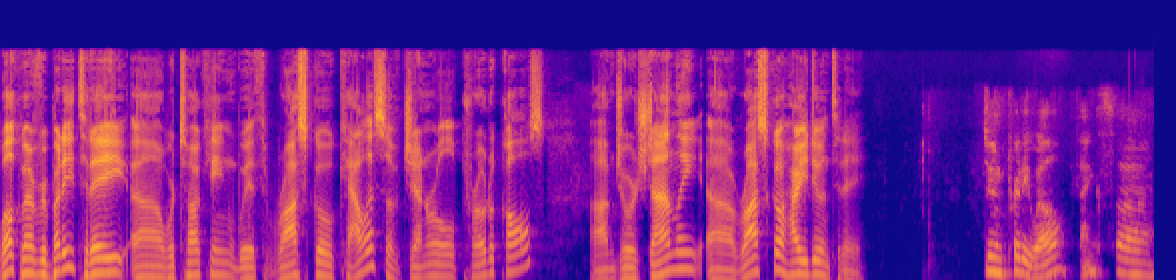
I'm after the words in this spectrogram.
Welcome, everybody. Today uh, we're talking with Rosco Kalis of General Protocols. I'm George Donnelly. Uh, Rosco, how are you doing today? Doing pretty well, thanks, uh,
